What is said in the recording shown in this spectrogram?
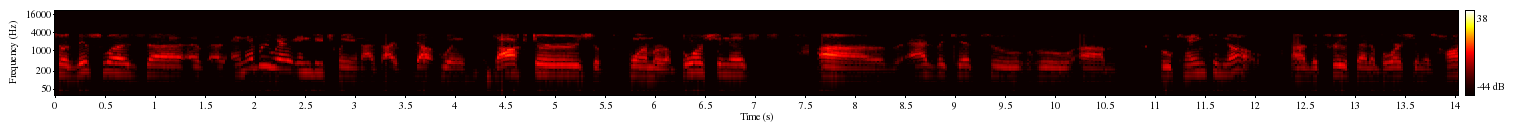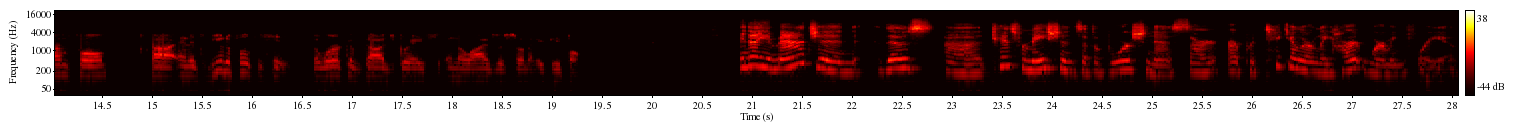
so this was, uh, and everywhere in between, I've, I've dealt with doctors, former abortionists, uh, advocates who who um, who came to know uh, the truth that abortion is harmful, uh, and it's beautiful to see the work of God's grace in the lives of so many people. And I imagine those uh, transformations of abortionists are, are particularly heartwarming for you.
